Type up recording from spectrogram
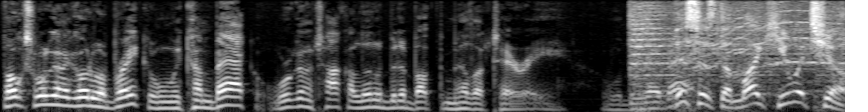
Folks, we're going to go to a break, and when we come back, we're going to talk a little bit about the military. We'll be right back. This is the Mike Hewitt Show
